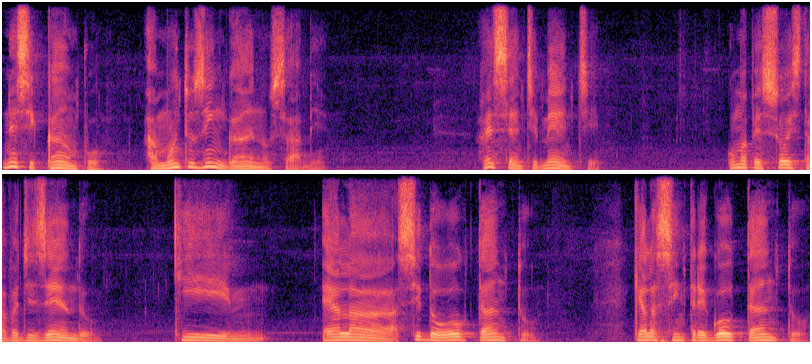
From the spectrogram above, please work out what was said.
Nesse campo há muitos enganos, sabe? Recentemente, uma pessoa estava dizendo que ela se doou tanto, que ela se entregou tanto,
